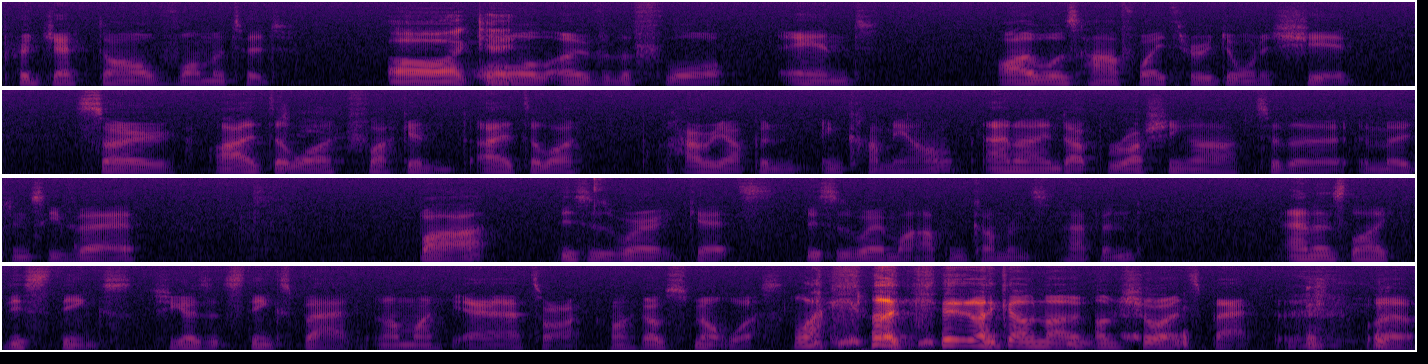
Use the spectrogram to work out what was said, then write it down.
projectile vomited Oh, okay. all over the floor. And I was halfway through doing a shit, so I had to like fucking, I had to like hurry up and, and come out, and I end up rushing her to the emergency vet. But this is where it gets, this is where my up and comings happened. Anna's like, this stinks. She goes, it stinks bad, and I'm like, yeah, that's alright. Like I've smelt worse. Like, like, like I'm not, I'm sure it's bad. Well.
